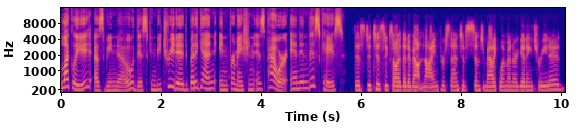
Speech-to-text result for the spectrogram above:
Luckily, as we know, this can be treated, but again, information is power. And in this case, the statistics are that about 9% of symptomatic women are getting treated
